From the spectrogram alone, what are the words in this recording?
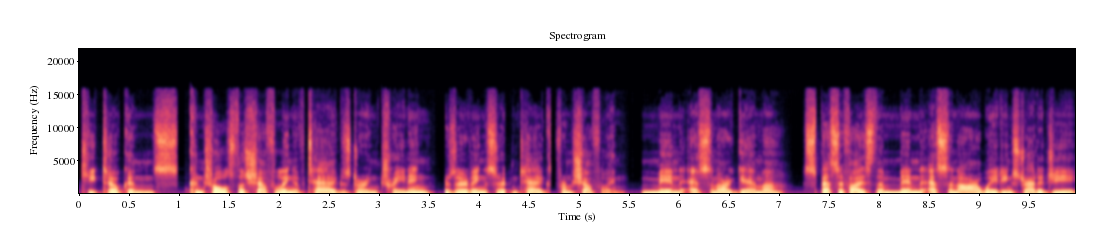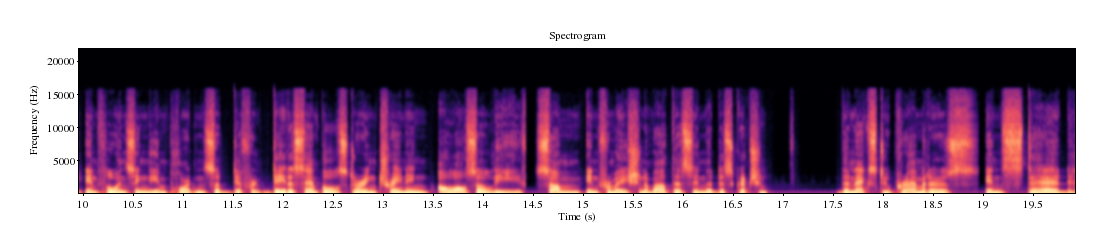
keep tokens controls the shuffling of tags during training, preserving certain tags from shuffling. Min SNR gamma specifies the min SNR weighting strategy influencing the importance of different data samples during training. I'll also leave some information about this in the description. The next two parameters instead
